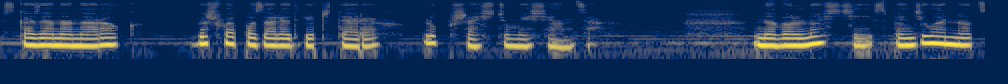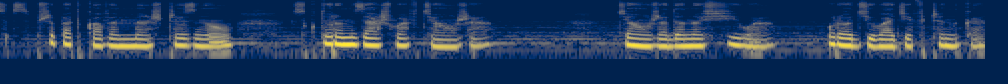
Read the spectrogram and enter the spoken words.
Skazana na rok, wyszła po zaledwie czterech lub sześciu miesiącach. Na wolności spędziła noc z przypadkowym mężczyzną, z którym zaszła w ciążę. Ciążę donosiła, urodziła dziewczynkę,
